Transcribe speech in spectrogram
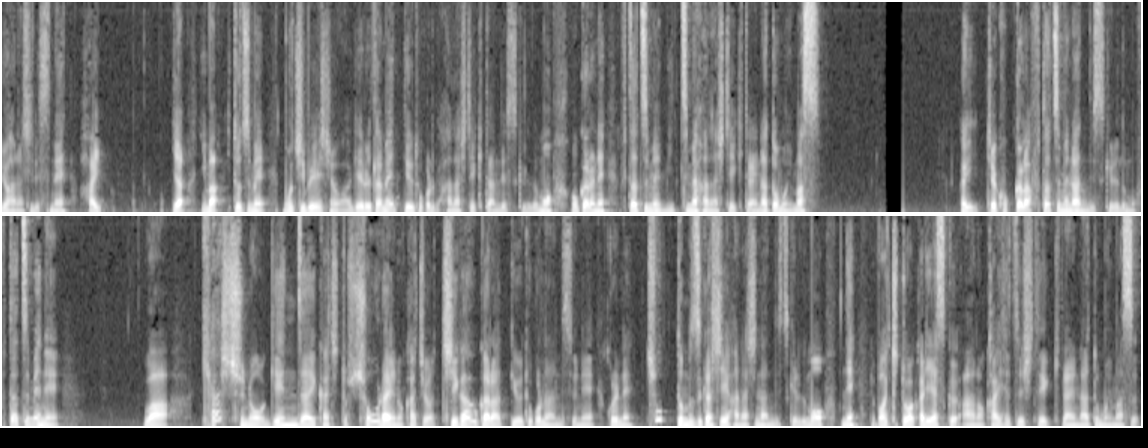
いう話ですね。はい。じゃあ今1つ目モチベーションを上げるためっていうところで話してきたんですけれどもここからね2つ目3つ目話していきたいなと思いますはいじゃあここから2つ目なんですけれども2つ目ねはキャッシュの現在価値と将来の価値は違うからっていうところなんですよね。これね、ちょっと難しい話なんですけれども、ね、ちょっと分かりやすくあの解説していきたいなと思います。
